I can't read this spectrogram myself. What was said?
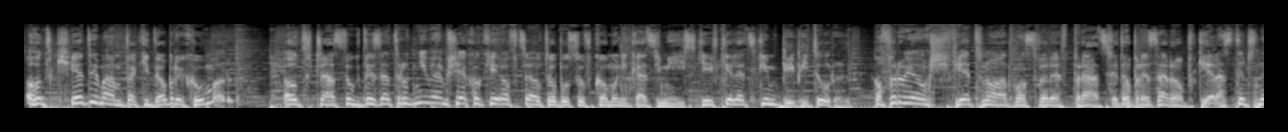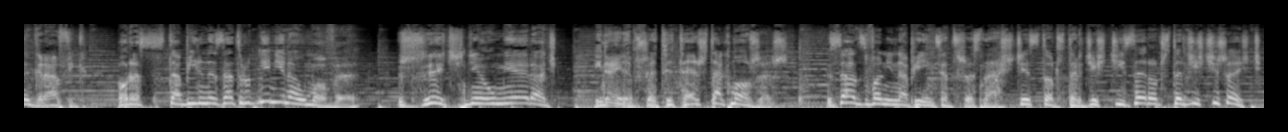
Od kiedy mam taki dobry humor? Od czasu, gdy zatrudniłem się jako kierowca autobusów komunikacji miejskiej w kieleckim Pipi Tour. Oferują świetną atmosferę w pracy, dobre zarobki, elastyczny grafik oraz stabilne zatrudnienie na umowę. Żyć, nie umierać. I najlepsze, ty też tak możesz. Zadzwoń na 516 140 046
